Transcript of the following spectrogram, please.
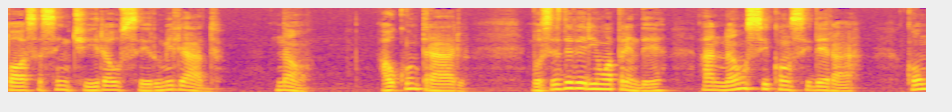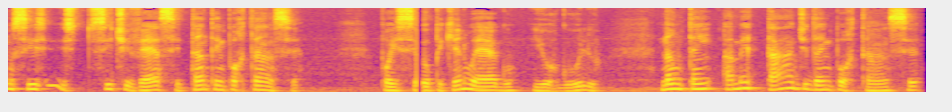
possa sentir ao ser humilhado. Não. Ao contrário, vocês deveriam aprender a não se considerar como se, se tivesse tanta importância, pois seu pequeno ego e orgulho não têm a metade da importância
